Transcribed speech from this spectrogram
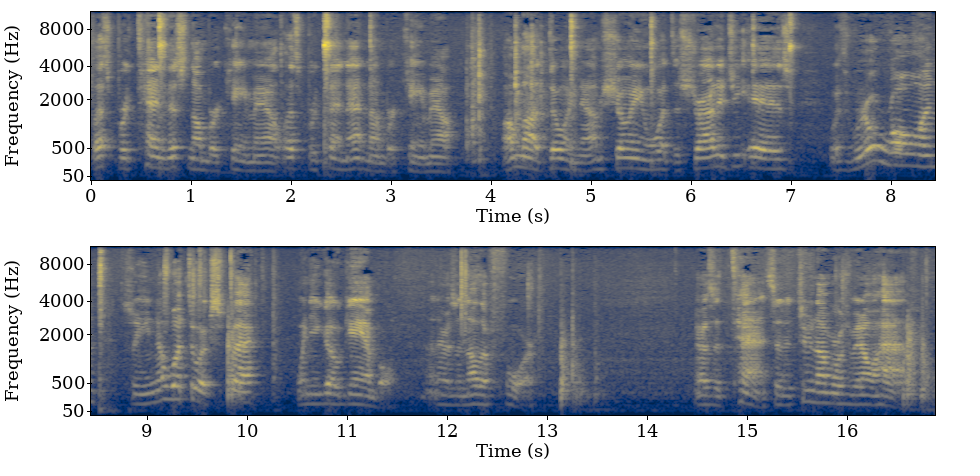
Let's pretend this number came out. Let's pretend that number came out. I'm not doing that. I'm showing you what the strategy is with real rolling so you know what to expect when you go gamble. And there's another 4. There's a 10. So the two numbers we don't have.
